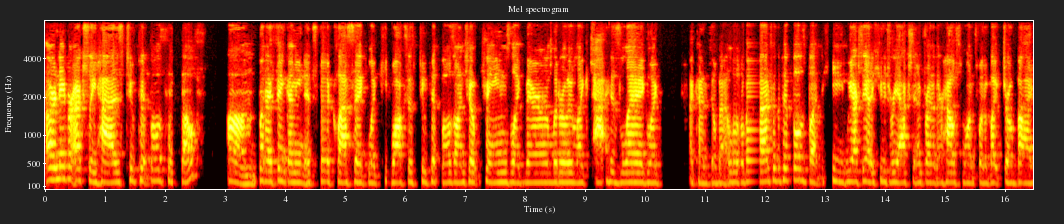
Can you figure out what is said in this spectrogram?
Our neighbor actually has two pit bulls himself. Um, but I think, I mean, it's the classic, like he walks his two pit bulls on choke chains, like they're literally like at his leg, like I kind of feel bad, a little bad for the pit bulls, but he, we actually had a huge reaction in front of their house once when a bike drove by,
